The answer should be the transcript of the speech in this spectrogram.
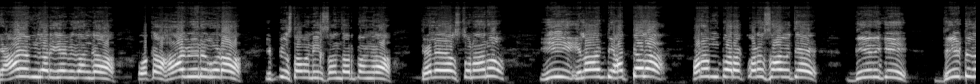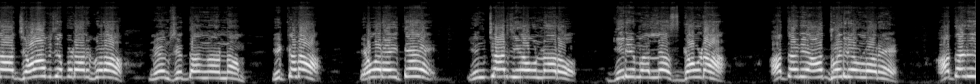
న్యాయం జరిగే విధంగా ఒక హామీని కూడా ఇప్పిస్తామని ఈ సందర్భంగా తెలియజేస్తున్నాను. ఈ ఇలాంటి హత్యల పరంపర కొనసాగితే దీనికి ధీటుగా జవాబు చెప్పడానికి కూడా మేము సిద్ధంగా ఉన్నాం. ఇక్కడ ఎవరైతే ఇన్ఛార్జిగా ఉన్నారో గిరి మల్లేష్ గౌడ అతని ఆధ్వర్యంలోనే అతని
